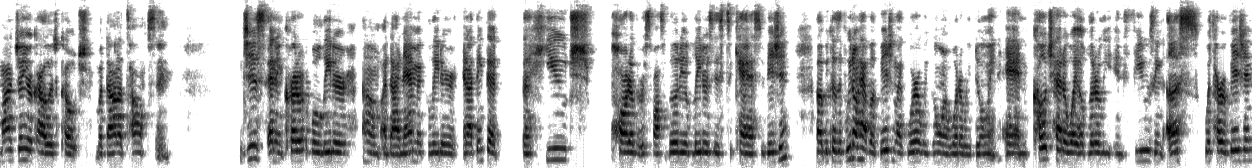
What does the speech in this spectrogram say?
my junior college coach, Madonna Thompson, just an incredible leader, um, a dynamic leader. And I think that a huge part of the responsibility of leaders is to cast vision. Uh, because if we don't have a vision, like where are we going? What are we doing? And Coach had a way of literally infusing us with her vision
